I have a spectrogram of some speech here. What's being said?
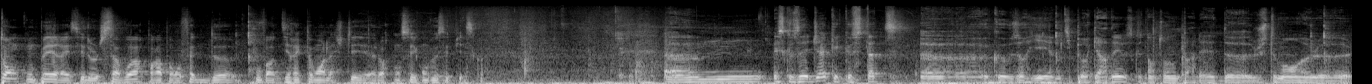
temps qu'on perd à essayer de le savoir par rapport au fait de pouvoir directement l'acheter alors qu'on sait qu'on veut cette pièce. Quoi. Euh, est-ce que vous avez déjà quelques stats euh, que vous auriez un petit peu regardé Parce que tantôt on parlait de justement euh,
